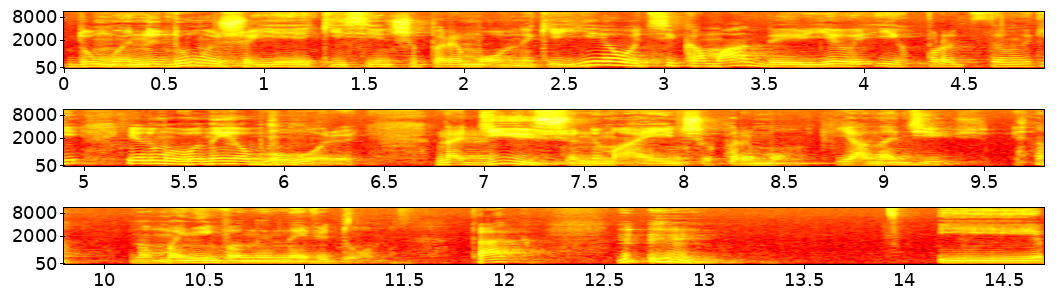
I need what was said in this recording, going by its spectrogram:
Думаю, не думаю, що є якісь інші перемовники. Є оці команди, є їх представники. Я думаю, вони обговорюють. Надіюсь, що немає інших перемовників. Я надіюсь. Ну мені вони невідомі. Так? І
